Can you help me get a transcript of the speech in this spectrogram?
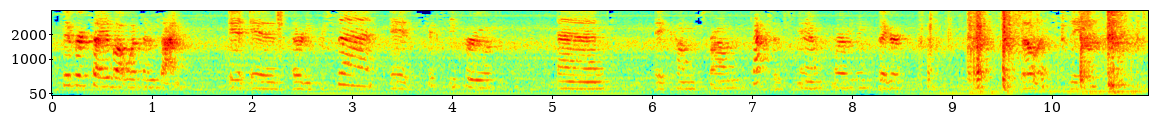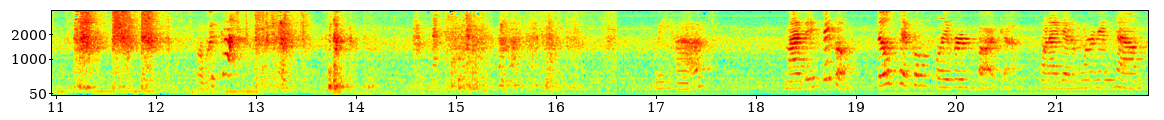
Super excited about what's inside. It is 30%, it's 60 proof, and it comes from Texas, you know, where everything's bigger. So let's see what we've got. We have my big pickle, dill pickle flavored vodka. When I get to Morgantown,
